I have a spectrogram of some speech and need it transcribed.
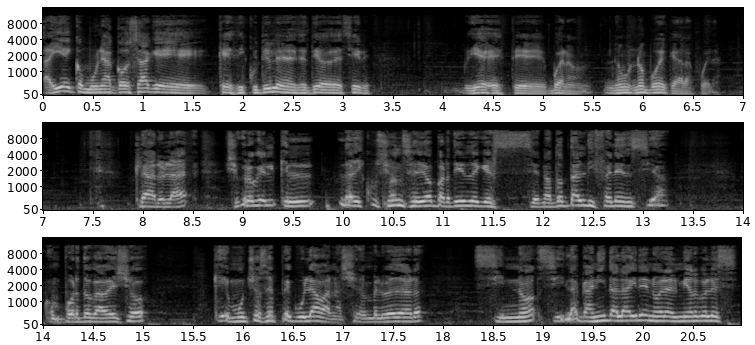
Ahí hay como una cosa que, que es discutible en el sentido de decir, este, bueno, no, no puede quedar afuera. Claro, la, yo creo que, la discusión se dio a partir de que se notó tal diferencia con Puerto Cabello que muchos especulaban ayer en Belvedere si no, si la canita al aire no era el miércoles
